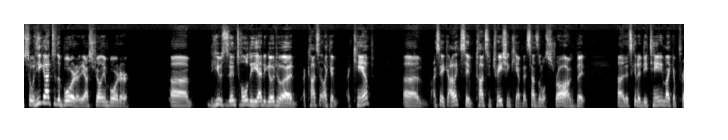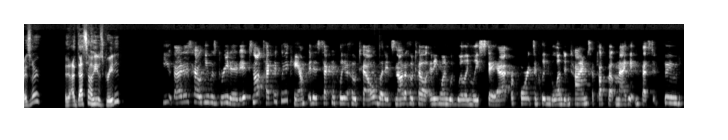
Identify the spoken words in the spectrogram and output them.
so when he got to the border, the Australian border, uh, he was then told he had to go to a, a concert like a, a camp. Uh, I say I like to say concentration camp. That sounds a little strong, but uh, that's going to detain him like a prisoner. That's how he was greeted he, that is how he was greeted. It's not technically a camp. It is technically a hotel, but it's not a hotel anyone would willingly stay at. Reports, including the London Times, have talked about maggot-infested food.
